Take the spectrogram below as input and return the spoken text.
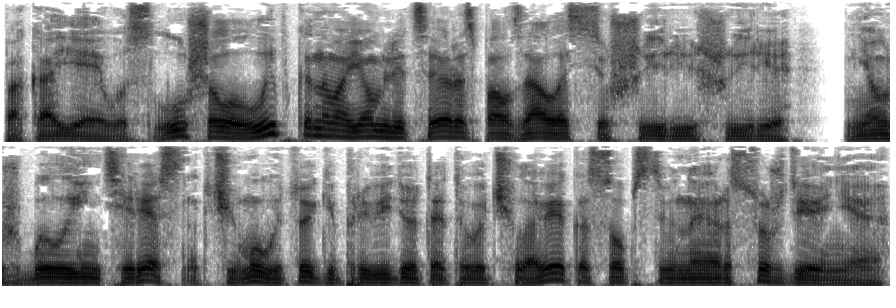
Пока я его слушал, улыбка на моем лице расползалась все шире и шире. Мне уж было интересно, к чему в итоге приведет этого человека собственное рассуждение.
